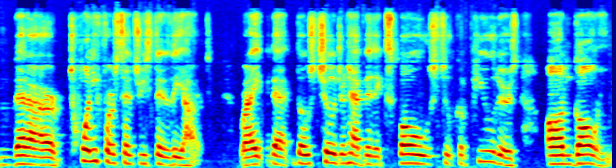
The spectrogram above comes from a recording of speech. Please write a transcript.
that are 21st century state of the art, right? That those children have been exposed to computers ongoing,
